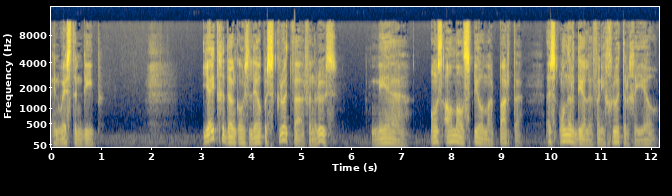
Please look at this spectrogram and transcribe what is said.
en Western Deep. Jy het gedink ons lê op 'n skrootwerf in Roos. Nee, ons almal speel maar parte, is onderdele van die groter geheel.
